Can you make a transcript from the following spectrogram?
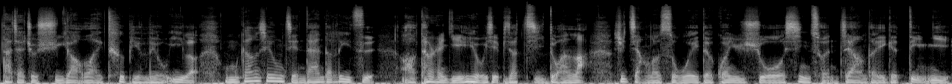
大家就需要来特别留意了。我们刚刚先用简单的例子啊，当然也有一些比较极端啦，去讲了所谓的关于说幸存这样的一个定义。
